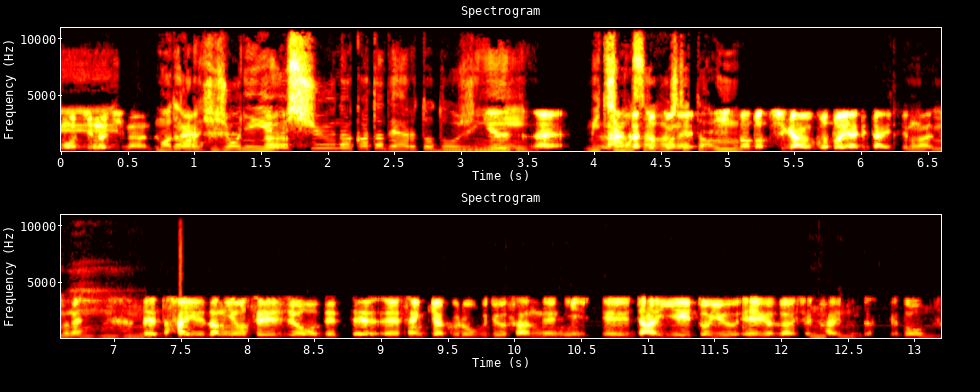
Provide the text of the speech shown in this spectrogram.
持ち主なんですね。まあだから非常に優秀な方であると同時にええ。道も探してた。なんかちょっとね、人と違うことをやりたいっていうのがあるんですよね。うんうんうんうんで、俳優座の養成所を出て、えー1963年に、えー大英という映画会社に入るんですけど、うん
